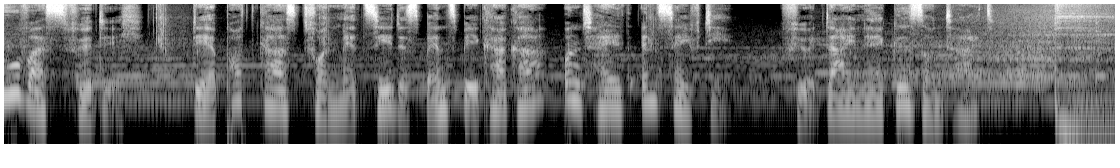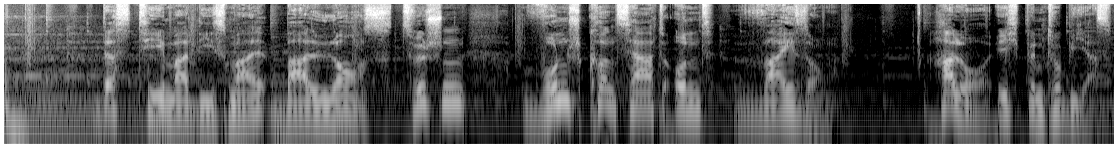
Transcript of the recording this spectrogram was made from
Tu was für dich. Der Podcast von Mercedes-Benz BKK und Health and Safety. Für deine Gesundheit. Das Thema diesmal Balance zwischen Wunschkonzert und Weisung. Hallo, ich bin Tobias.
